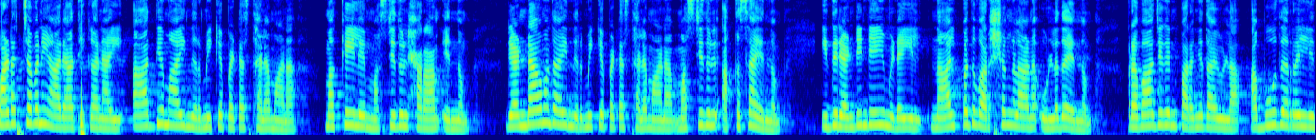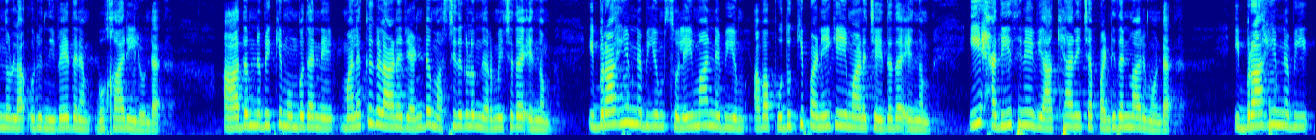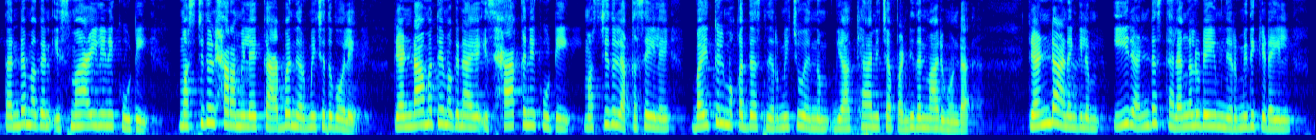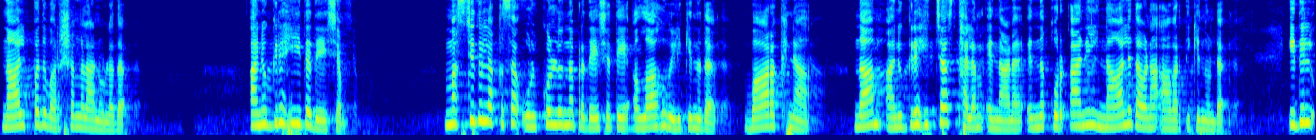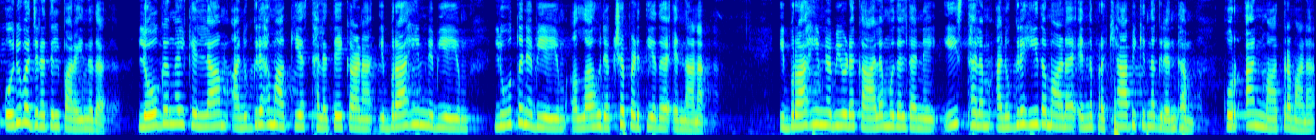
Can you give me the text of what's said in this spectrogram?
പടച്ചവനെ ആരാധിക്കാനായി ആദ്യമായി നിർമ്മിക്കപ്പെട്ട സ്ഥലമാണ് മക്കയിലെ മസ്ജിദുൽ ഹറാം എന്നും രണ്ടാമതായി നിർമ്മിക്കപ്പെട്ട സ്ഥലമാണ് മസ്ജിദുൽ അക്സ എന്നും. ഇത് രണ്ടിന്റെയും ഇടയിൽ നാൽപ്പത് വർഷങ്ങളാണ് ഉള്ളത് എന്നും പ്രവാചകൻ പറഞ്ഞതായുള്ള അബൂദറിൽ നിന്നുള്ള ഒരു നിവേദനം ബുഖാരിയിലുണ്ട്. ആദം നബിക്ക് മുമ്പ് തന്നെ മലക്കുകളാണ് രണ്ട് മസ്ജിദുകളും നിർമ്മിച്ചത് എന്നും ഇബ്രാഹിം നബിയും സുലൈമാൻ നബിയും അവ പുതുക്കി പണിയുകയുമാണ് ചെയ്തത് എന്നും ഈ ഹദീസിനെ വ്യാഖ്യാനിച്ച പണ്ഡിതന്മാരുമുണ്ട്. ഇബ്രാഹിം നബി തന്റെ മകൻ ഇസ്മായിലിനെ കൂട്ടി മസ്ജിദുൽ ഹറമിലെ കഅബ നിർമ്മിച്ചതുപോലെ രണ്ടാമത്തെ മകനായ ഇസ്ഹാഖിനെ കൂട്ടി മസ്ജിദുൽ അക്കസയിലെ ബൈത്തുൽ മുഖദ്ദസ് നിർമ്മിച്ചു എന്നും വ്യാഖ്യാനിച്ച പണ്ഡിതന്മാരുമുണ്ട്. രണ്ടാണെങ്കിലും ഈ രണ്ട് സ്ഥലങ്ങളുടെയും നിർമ്മിതിക്കിടയിൽ നാൽപ്പത് വർഷങ്ങളാണുള്ളത്. അനുഗ്രഹീത ദേശം. മസ്ജിദുൽ അക്സ ഉൾക്കൊള്ളുന്ന പ്രദേശത്തെ അള്ളാഹു വിളിക്കുന്നത് ബാറഖ്ന നാം അനുഗ്രഹിച്ച സ്ഥലം എന്നാണ് എന്ന് ഖുർആാനിൽ നാല് തവണ ആവർത്തിക്കുന്നുണ്ട്. ഇതിൽ ഒരു വചനത്തിൽ പറയുന്നത് ലോകങ്ങൾക്കെല്ലാം അനുഗ്രഹമാക്കിയ സ്ഥലത്തേക്കാണ് ഇബ്രാഹിം നബിയെയും ലൂത്ത് നബിയെയും അള്ളാഹു രക്ഷപ്പെടുത്തിയത് എന്നാണ്. ഇബ്രാഹിം നബിയുടെ കാലം മുതൽ തന്നെ ഈ സ്ഥലം അനുഗ്രഹീതമാണ് എന്ന് പ്രഖ്യാപിക്കുന്ന ഗ്രന്ഥം ഖുർആൻ മാത്രമാണ്.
